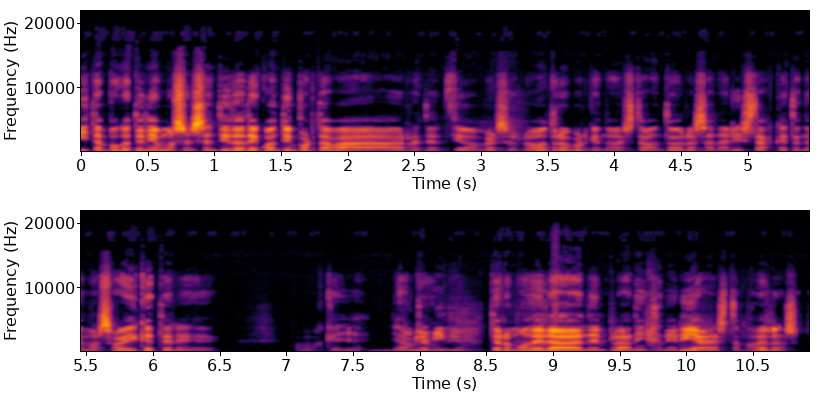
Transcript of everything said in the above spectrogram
y tampoco teníamos un sentido de cuánto importaba retención versus lo otro, porque no estaban todos los analistas que tenemos hoy que te Vamos, que ya, ya no había te, medium. te lo modelan en plan ingeniería estos modelos.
